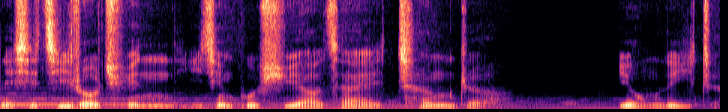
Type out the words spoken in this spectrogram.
那些肌肉群已经不需要再撑着、用力着。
